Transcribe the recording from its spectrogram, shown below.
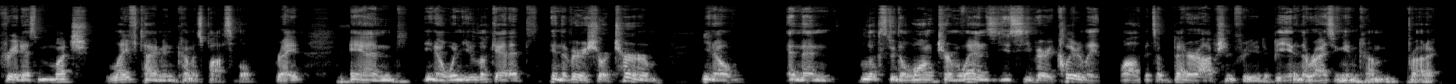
create as much lifetime income as possible, right? And, you know, when you look at it in the very short term, you know, and then looks through the long term lens, you see very clearly well, it's a better option for you to be in the rising income product,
